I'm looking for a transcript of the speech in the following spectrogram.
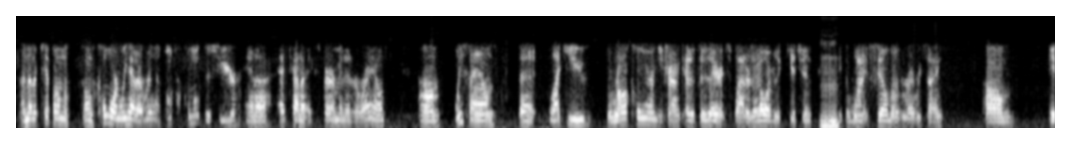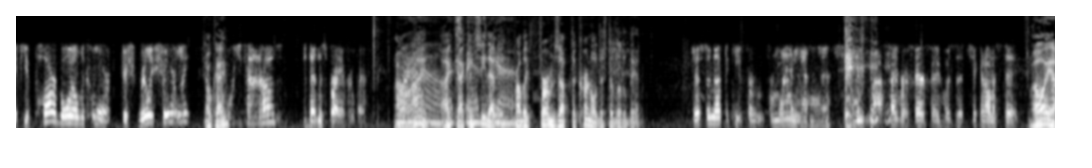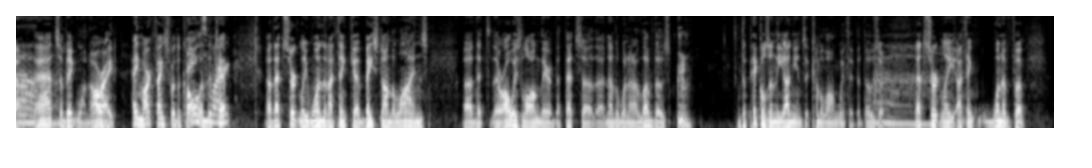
another tip on the on corn. We had a really different this year, and uh, had kind of experimented around. Um, we found that, like you, the raw corn, you try and cut it through there, it splatters all over the kitchen. Mhm. Get the white film over everything. Um, if you parboil the corn just really shortly Okay. before you cut it off, it doesn't spray everywhere. All right. Wow, I, I can see that. fancy. It probably firms up the kernel just a little bit. Just enough to keep from from landing everywhere. And my favorite fair food was the chicken on a stick. Oh yeah, that's a big one. All right. Hey, Mark, thanks for the call Thanks, and the Mark. tip. Uh, that's certainly one that I think, uh, based on the lines, uh, that they're always long there. But that's uh, another one, and I love those. The pickles and the onions that come along with it, but those are that's certainly I think one of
